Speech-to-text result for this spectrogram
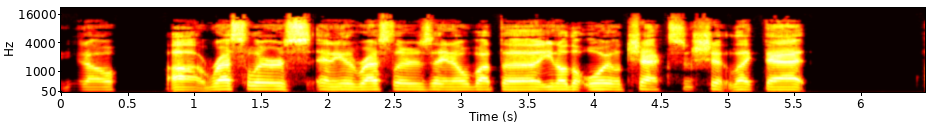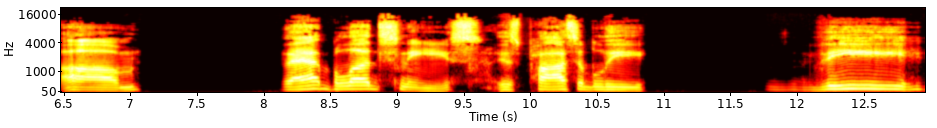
You know, uh wrestlers any of the wrestlers they know about the you know the oil checks and shit like that um that blood sneeze is possibly the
